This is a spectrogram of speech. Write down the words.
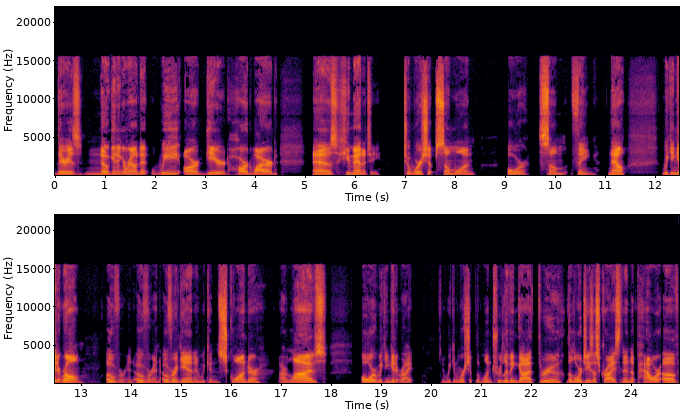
There is no getting around it. We are geared, hardwired as humanity to worship someone or something. Now, we can get it wrong over and over and over again, and we can squander our lives, or we can get it right and we can worship the one true living God through the Lord Jesus Christ and in the power of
